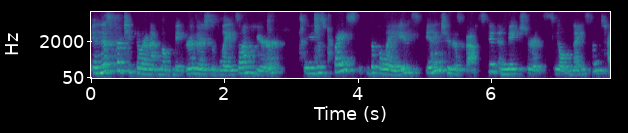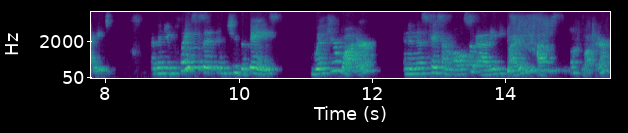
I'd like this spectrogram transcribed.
in this particular nut milk maker, there's the blades on here. So you just place the blades into this basket and make sure it's sealed nice and tight. And then you place it into the base with your water. And in this case, I'm also adding five cups of water.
